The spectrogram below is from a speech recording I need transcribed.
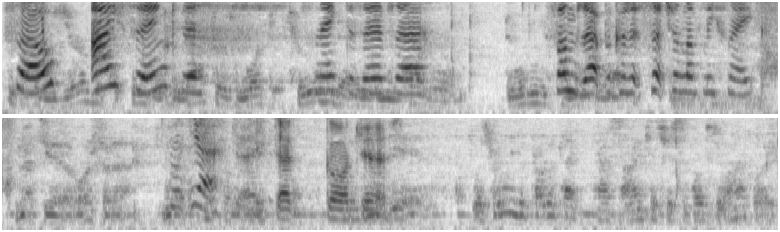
so I think this snake deserves a thumbs up because it's such a lovely snake. Mathieu Orfila. Yeah. Yeah, he's dead gorgeous. Was really the prototype of how scientists are supposed to operate.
